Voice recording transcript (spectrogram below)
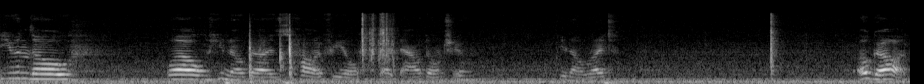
Even though, well, you know guys how I feel right now, don't you? You know, right? Oh god.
